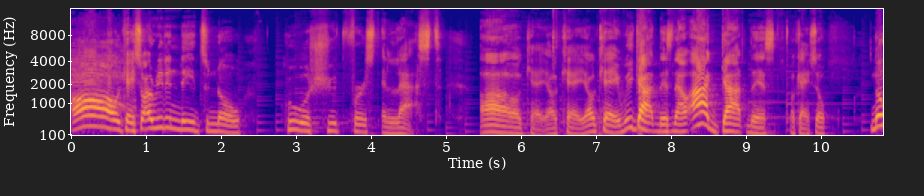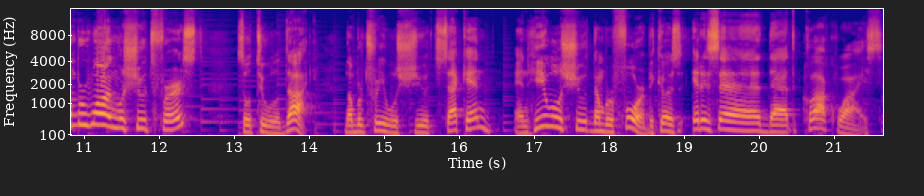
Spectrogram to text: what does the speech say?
Oh okay so i really need to know who will shoot first and last Ah, okay, okay, okay. We got this now. I got this. Okay, so number one will shoot first, so two will die. Number three will shoot second, and he will shoot number four because it is said that clockwise.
